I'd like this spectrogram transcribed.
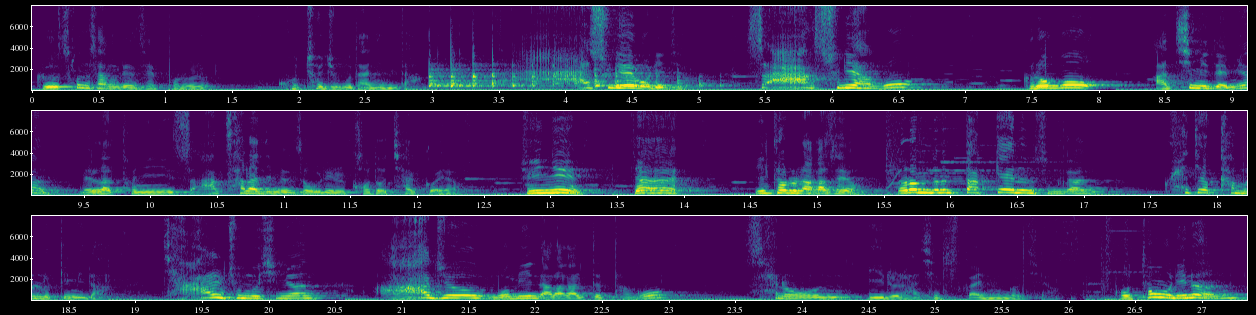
그 손상된 세포를 고쳐주고 다닙니다. 다 수리해버리죠. 싹 수리하고 그러고 아침이 되면 멜라토닌이 싹 사라지면서 우리를 걷어찰 거예요. 주인님, 자, 일터로 나가세요. 여러분들은 딱 깨는 순간 쾌적함을 느낍니다. 잘 주무시면 아주 몸이 날아갈 듯하고 새로운 일을 하실 수가 있는 거죠. 보통 우리는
